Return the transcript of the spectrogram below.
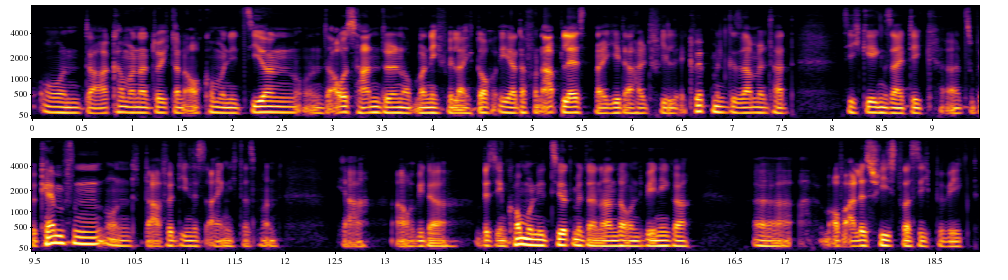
Und da kann man natürlich dann auch kommunizieren und aushandeln, ob man nicht vielleicht doch eher davon ablässt, weil jeder halt viel Equipment gesammelt hat, sich gegenseitig äh, zu bekämpfen. Und dafür dient es eigentlich, dass man ja auch wieder ein bisschen kommuniziert miteinander und weniger äh, auf alles schießt, was sich bewegt.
